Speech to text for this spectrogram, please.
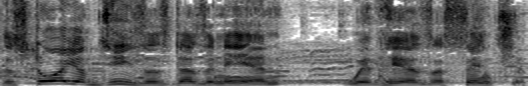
The story of Jesus doesn't end with his ascension.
